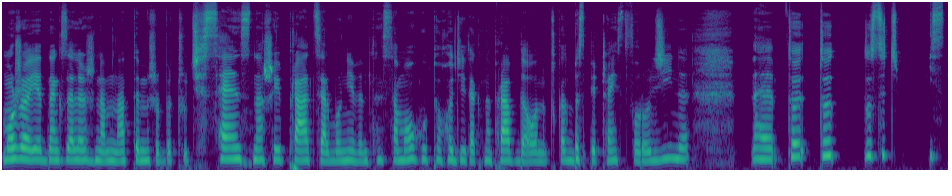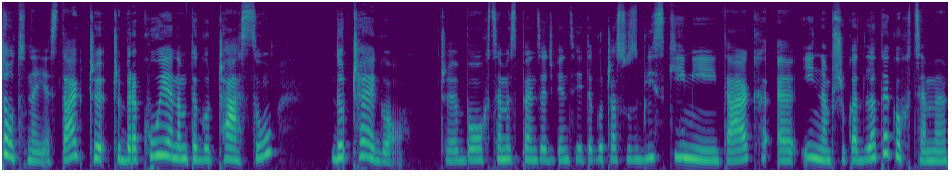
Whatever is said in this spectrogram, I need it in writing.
może jednak zależy nam na tym, żeby czuć sens naszej pracy, albo nie wiem, ten samochód to chodzi tak naprawdę o na przykład bezpieczeństwo rodziny. E, to, to dosyć istotne jest, tak? Czy, czy brakuje nam tego czasu? Do czego? Czy bo chcemy spędzać więcej tego czasu z bliskimi, tak? E, I na przykład dlatego chcemy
